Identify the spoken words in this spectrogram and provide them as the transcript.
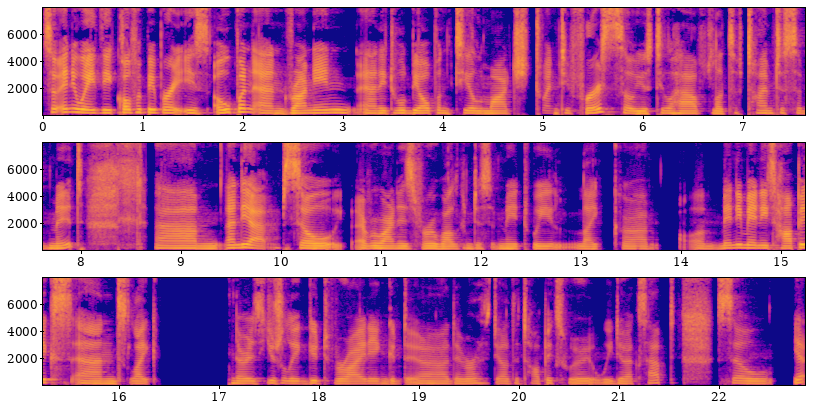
So anyway the call for paper is open and running and it will be open till march 21st so you still have lots of time to submit. Um, and yeah so everyone is very welcome to submit. We like uh, many many topics and like there is usually a good variety and good uh, diversity of the topics we we do accept. So yeah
